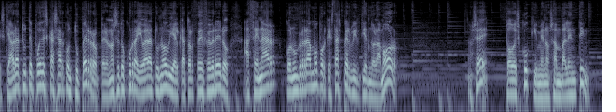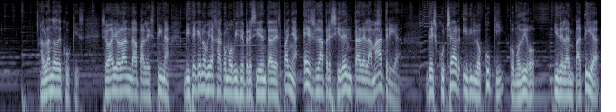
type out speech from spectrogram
Es que ahora tú te puedes casar con tu perro, pero no se te ocurra llevar a tu novia el 14 de febrero a cenar con un ramo porque estás pervirtiendo el amor. No sé, todo es cookie menos San Valentín. Hablando de cookies, se va Yolanda a Palestina, dice que no viaja como vicepresidenta de España, es la presidenta de la matria, de escuchar y de cookie, como digo, y de la empatía.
